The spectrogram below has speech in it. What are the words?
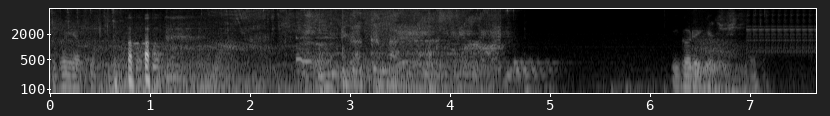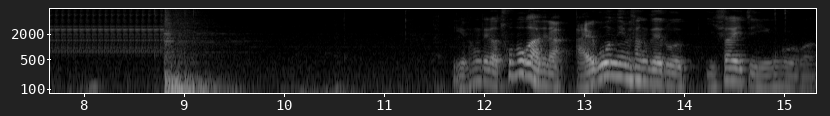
죄송해요. 이걸 얘기해 주시네. 이게 상대가 초보가 아니라 알고님 상대로 이 사이즈 이긴 거가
